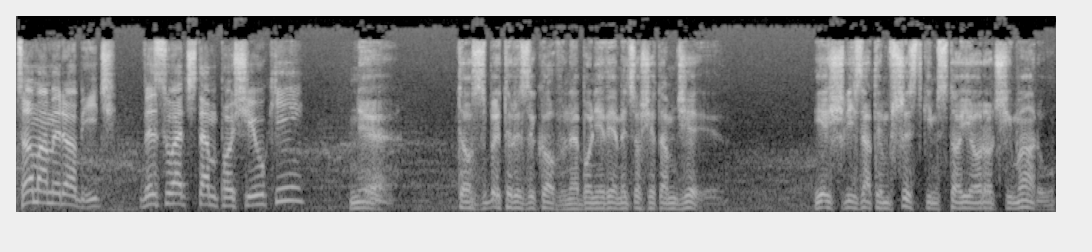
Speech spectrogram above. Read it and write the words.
Co mamy robić? Wysłać tam posiłki? Nie. To zbyt ryzykowne, bo nie wiemy, co się tam dzieje. Jeśli za tym wszystkim stoi Orochimaru,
